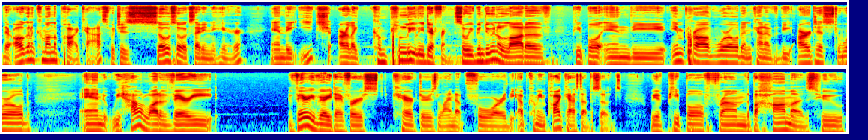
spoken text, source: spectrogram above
they're all going to come on the podcast, which is so so exciting to hear. And they each are like completely different. So we've been doing a lot of people in the improv world and kind of the artist world. And we have a lot of very, very, very diverse characters lined up for the upcoming podcast episodes. We have people from the Bahamas who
